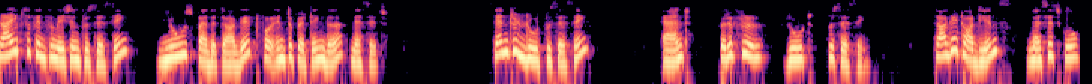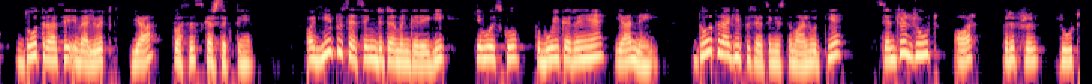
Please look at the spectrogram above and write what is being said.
types of information processing use by the target for interpreting the message central route processing and peripheral route processing target audience message کو دو طرح سے ایویلویٹ یا پروسیس کر سکتے ہیں اور یہ پروسیسنگ ڈیٹرمن کرے گی کہ وہ اس کو قبول کر رہے ہیں یا نہیں دو طرح کی پروسیسنگ استعمال ہوتی ہے central root or peripheral root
